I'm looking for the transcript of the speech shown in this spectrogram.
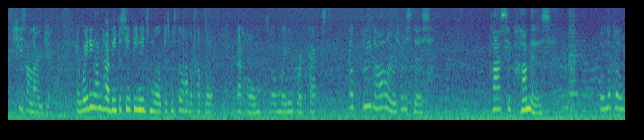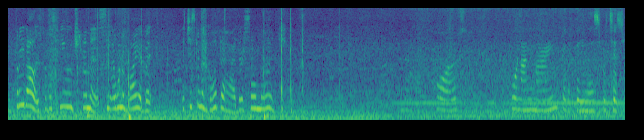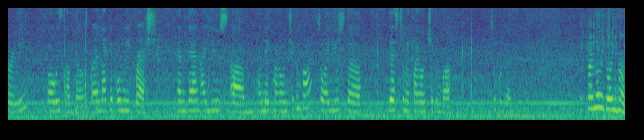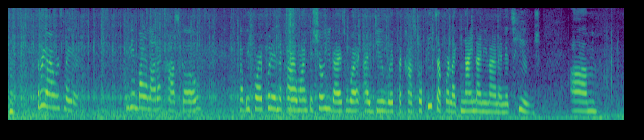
She's allergic. Okay, waiting on hubby to see if he needs more because we still have a couple at home. So I'm waiting for a text. Look, $3. What is this? Classic hummus. Oh, look how $3 for this huge hummus. See, I want to buy it, but it's just going to go bad. There's so much. course, $4.99 for the famous rotisserie. Always love those, but I like it only fresh. And then I use, um, I make my own chicken broth. So I use the this to make my own chicken broth. Super good. We're finally going home. Three hours later. We didn't buy a lot at Costco. But before I put it in the car, I wanted to show you guys what I do with the Costco pizza for like $9.99 and it's huge. Um,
